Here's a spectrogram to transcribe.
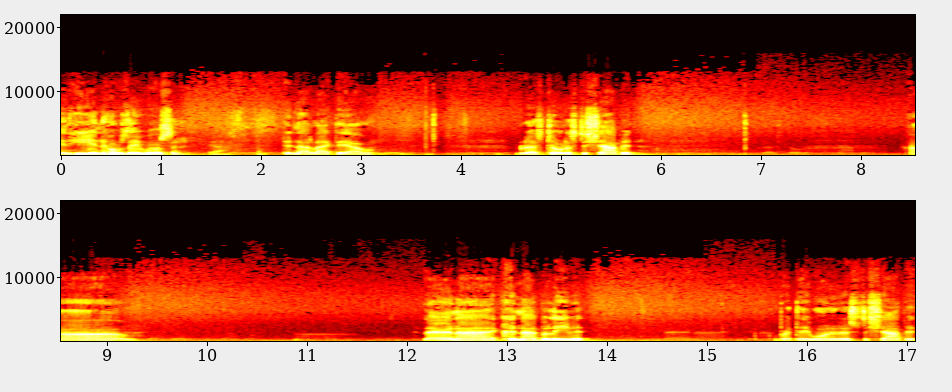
and he and Jose Wilson Yeah. did not like the album. Russ told us to shop it. Um, Larry and I could not believe it, but they wanted us to shop it.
